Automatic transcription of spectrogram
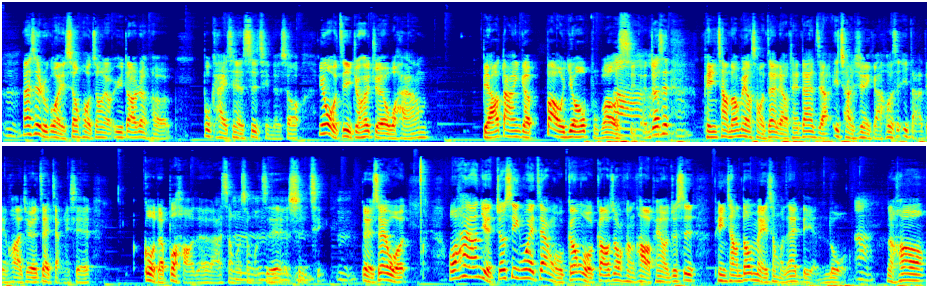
嗯。但是如果你生活中有遇到任何不开心的事情的时候，因为我自己就会觉得我好像不要当一个报忧不报喜的，就是嗯平常都没有什么在聊天，但是只要一传讯息啊，或者是一打电话，就会再讲一些过得不好的啊什么什么之类的事情。嗯嗯。对，所以我我好像也就是因为这样，我跟我高中很好的朋友，就是平常都没什么在联络，嗯，然后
